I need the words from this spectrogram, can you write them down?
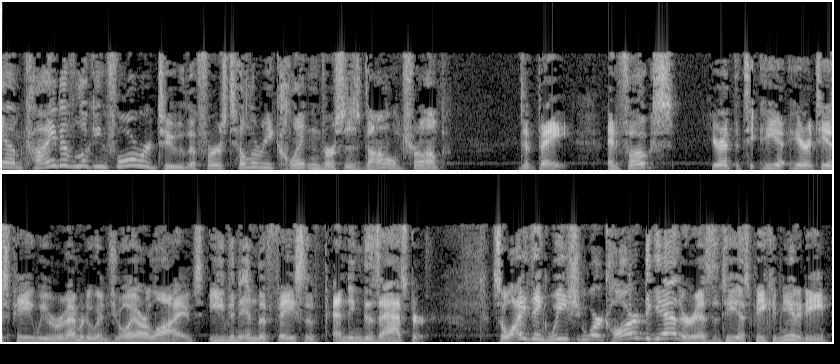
am kind of looking forward to the first Hillary Clinton versus Donald Trump debate. And folks, here at the here at TSP, we remember to enjoy our lives even in the face of pending disaster. So I think we should work hard together as the TSP community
